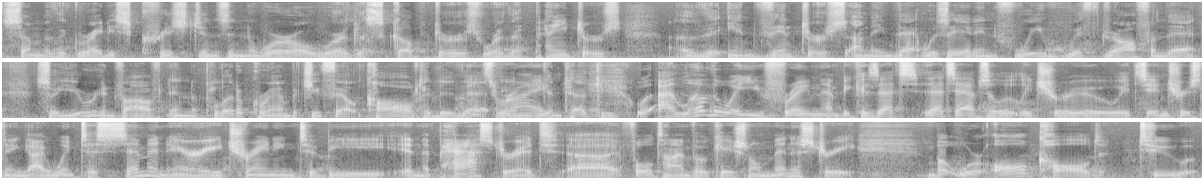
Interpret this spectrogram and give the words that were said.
some of the greatest Christians in the world were the sculptors, were the painters, uh, the inventors. I mean, that was it. And if we withdraw from that, so you were involved in the political realm, but you felt called to do that That's in right. Kentucky. Well, I love the way you frame that because that's that's absolutely true. It's interesting. I went to seminary training to be in the pastorate, uh, full time vocational ministry, but we're all called to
